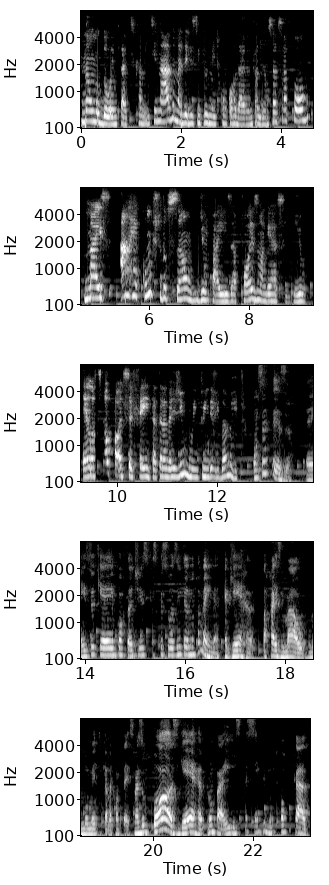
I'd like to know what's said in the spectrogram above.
não mudou em praticamente nada, mas eles simplesmente concordaram em fazer um cessar-fogo. Mas a reconstrução de um país após uma guerra civil, ela só pode ser feita através de muito endividamento. Com certeza. É isso que é importante isso que as pessoas entendam também, né? A guerra, ela faz mal no momento que ela acontece, mas o pós-guerra para um país é sempre muito complicado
